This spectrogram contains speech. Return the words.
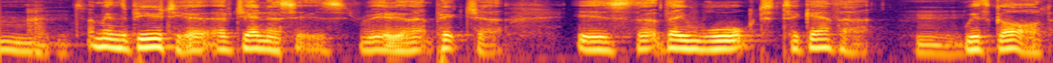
mm. and i mean the beauty of genesis really that picture is that they walked together mm. with god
